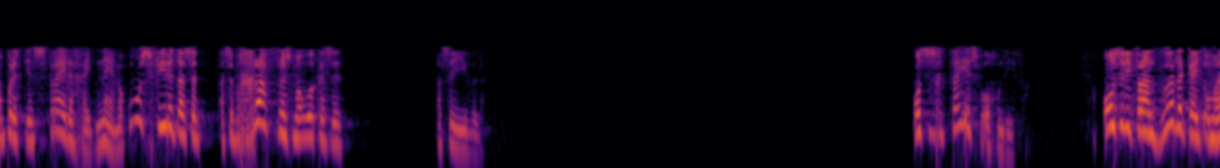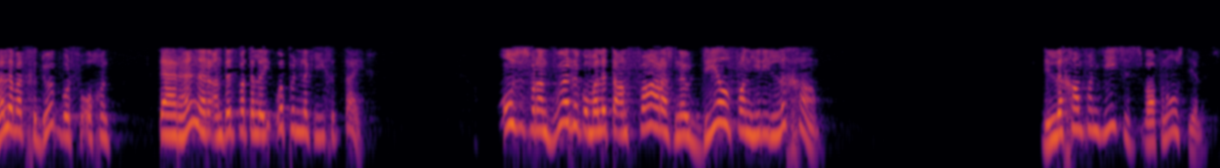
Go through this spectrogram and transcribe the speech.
amper is teenstrydigheid, nê, nee, maar kom ons vier dit as 'n as 'n begrafnis, maar ook as 'n as 'n huwelik. Ons is getuies vanoggend hiervan. Ons het die verantwoordelikheid om hulle wat gedoop word vanoggend te herinner aan dit wat hulle openlik hier getuig. Ons is verantwoordelik om hulle te aanvaar as nou deel van hierdie liggaam. Die liggaam van Jesus waarvan ons deel is.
